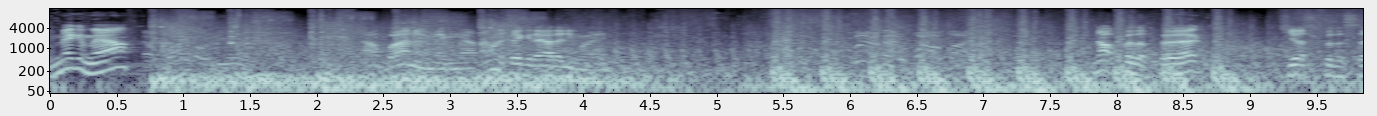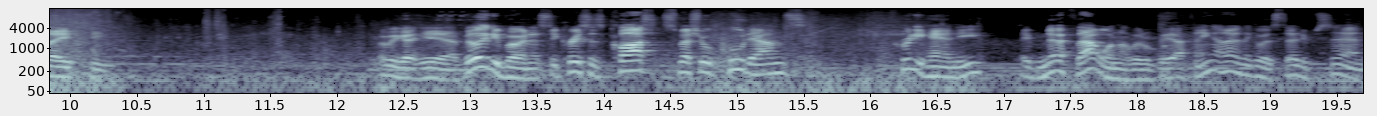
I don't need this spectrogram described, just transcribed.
Mega Mouth. Albino Mega Mouth. I'm gonna take it out anyway. Not for the perk, just for the safety. What do we got here? Ability bonus decreases class special cooldowns. Pretty handy. They've nerfed that one a little bit, I think. I don't think it was 30%.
